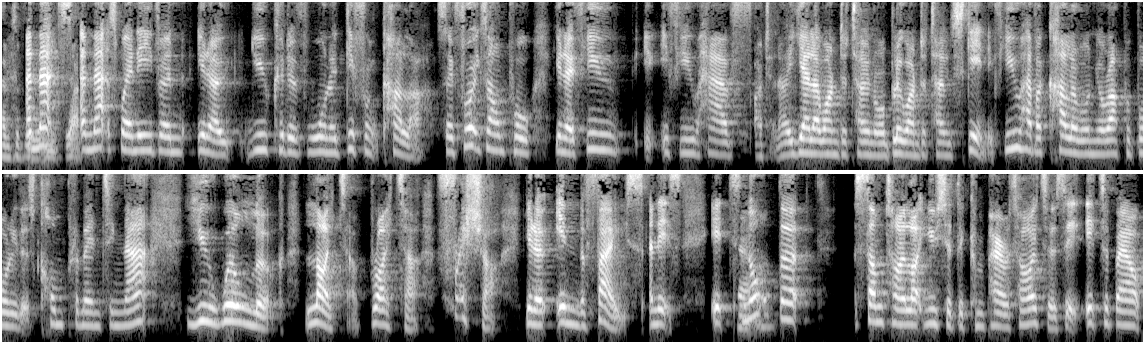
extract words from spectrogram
and that's and that's when even you know you could have worn a different color. So for example, you know if you if you have I don't know a yellow undertone or a blue undertone skin, if you have a color on your upper body that's complementing that, you will look lighter, brighter, fresher. You know in the face, and it's it's yeah. not that sometimes like you said the comparatitis. It, it's about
